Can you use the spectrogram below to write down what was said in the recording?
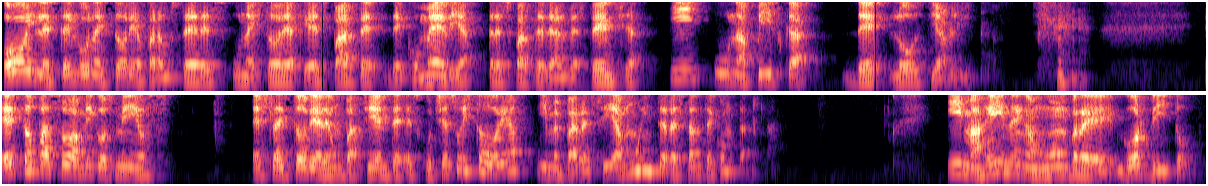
Hoy les tengo una historia para ustedes, una historia que es parte de comedia, tres partes de advertencia y una pizca de los diablitos. Esto pasó, amigos míos. Es la historia de un paciente. Escuché su historia y me parecía muy interesante contarla. Imaginen a un hombre gordito,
